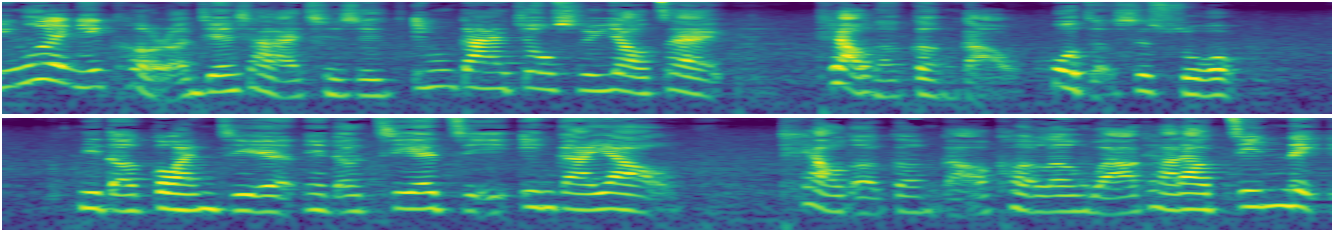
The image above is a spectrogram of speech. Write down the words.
因为你可能接下来其实应该就是要再跳得更高，或者是说你的关阶、你的阶级应该要跳得更高。可能我要跳到经理、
